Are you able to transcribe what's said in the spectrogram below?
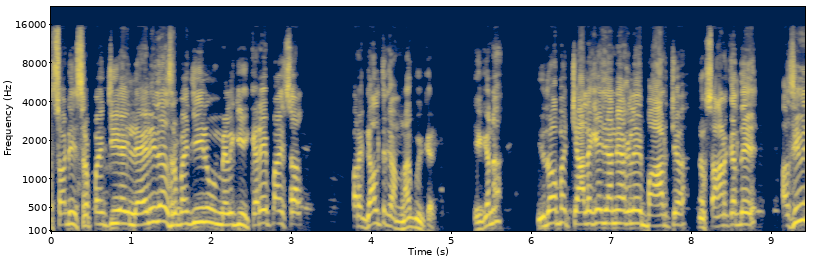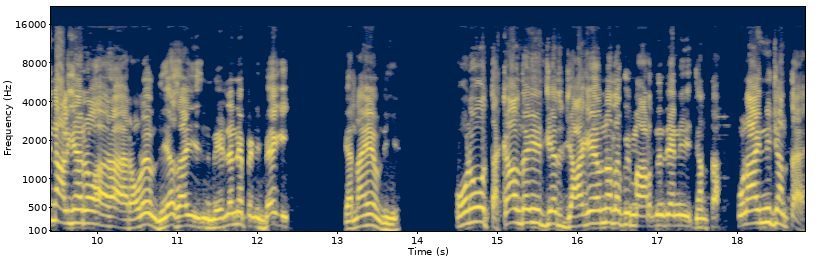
ਸਾਡੀ ਸਰਪੰਚੀ ਆਈ, ਲੈ ਲਈ ਤਾਂ ਸਰਪੰਚੀ ਨੂੰ ਮਿਲ ਗਈ, ਕਰੇ 5 ਸਾਲ। ਪਰ ਗਲਤ ਕੰਮ ਨਾ ਕੋਈ ਕਰੇ, ਠੀਕ ਹੈ ਨਾ? ਜਦੋਂ ਆਪਾਂ ਚੱਲ ਕੇ ਜਾਂਦੇ ਅਗਲੇ ਬਾੜ ਚ, ਨੁਕਸਾਨ ਕਰਦੇ, ਅਸੀਂ ਵੀ ਨਾਲੀਆਂ ਰੌ- ਰੌਲੇ ਹੁੰਦੇ ਆ, ਸਾਰੀ ਨਿਬੇੜ ਲੈਣੇ ਪਿੰਡ ਬਹਿ ਗਈ ਗੱਲਾਂ ਇਹ ਹੁੰਦੀਆਂ। ਹੁਣ ਉਹ ਧੱਕਾ ਹੁੰਦਾ ਜੀ, ਜੇ ਜਾ ਕੇ ਉਹਨਾਂ ਦਾ ਕੋਈ ਮਾਰ ਦਿੰਦੇ ਨਹੀਂ ਜਨਤਾ। ਹੁਣ ਆ ਇੰਨੀ ਜਨਤਾ ਹੈ।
